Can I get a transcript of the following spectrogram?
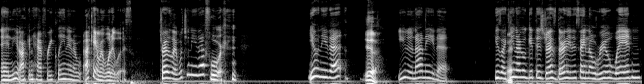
and you know, I can have free cleaning. Or I can't remember what it was. Trey was like, "What you need that for? you don't need that. Yeah. You do not need that." He's like, "You're not gonna get this dress dirty. This ain't no real wedding.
